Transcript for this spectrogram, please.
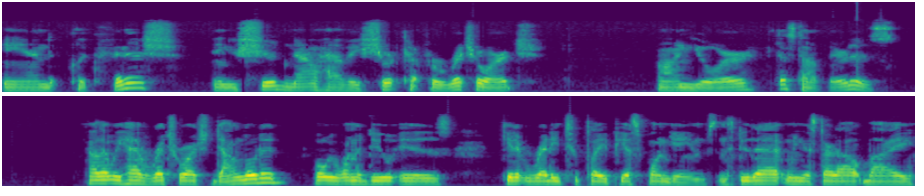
And click Finish, and you should now have a shortcut for RetroArch on your desktop. There it is. Now that we have RetroArch downloaded, what we want to do is get it ready to play PS1 games. And to do that, we need to start out by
